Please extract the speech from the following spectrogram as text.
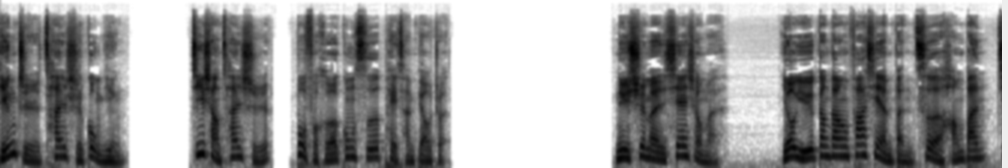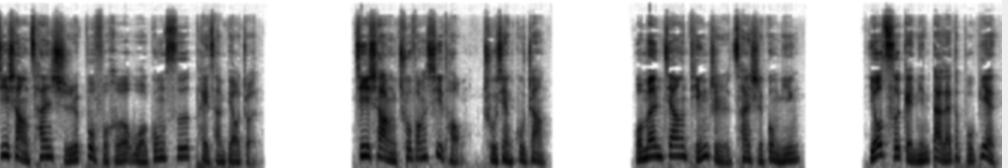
停止餐食供应，机上餐食不符合公司配餐标准。女士们、先生们，由于刚刚发现本次航班机上餐食不符合我公司配餐标准，机上厨房系统出现故障，我们将停止餐食供应，由此给您带来的不便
